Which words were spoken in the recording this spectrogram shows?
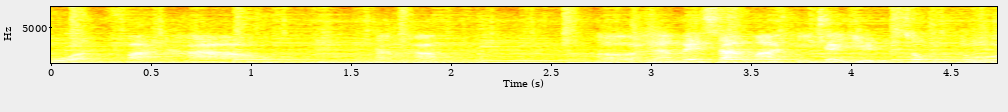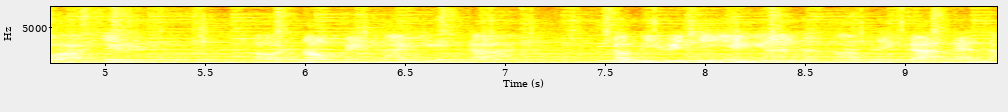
ปวดฝ่าเท้านะครับและไม่สามารถที่จะยืนทรงตัวยืดน่องในท่ายืนได้ เรามีวิธีง่าย ๆนะครับในการแนะน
